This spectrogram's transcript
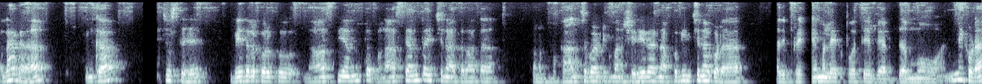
అలాగా ఇంకా చూస్తే బీదల కొరకు నాస్తి అంతా నాస్తి అంతా ఇచ్చిన తర్వాత మనం కాల్చబట్టుకు మన శరీరాన్ని అప్పగించినా కూడా అది ప్రేమ లేకపోతే వ్యర్థము అన్ని కూడా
